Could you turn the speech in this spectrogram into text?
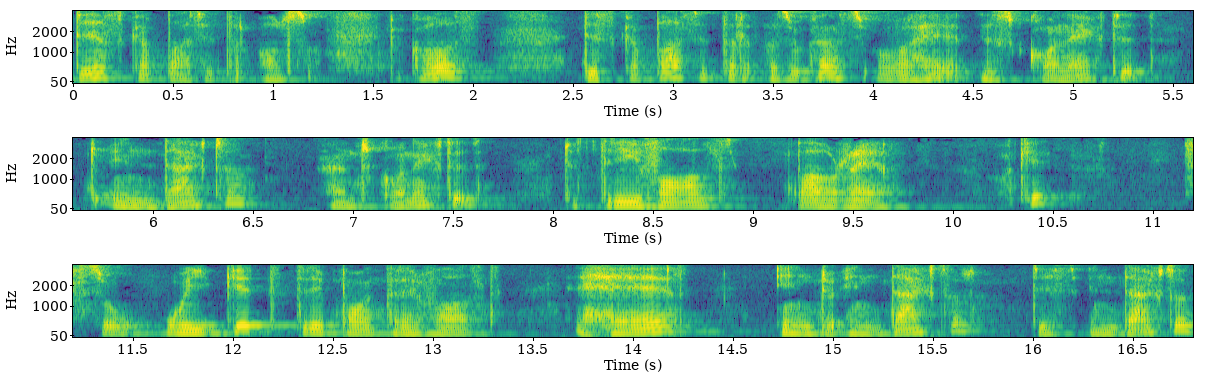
this capacitor also because this capacitor as you can see over here is connected to inductor and connected to 3 volt power rail. Okay so we get 3.3 volt here into inductor this inductor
